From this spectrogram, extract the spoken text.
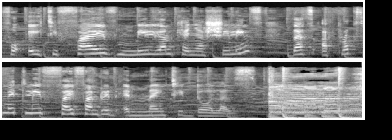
for 85 million Kenya shillings. That's approximately $590.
